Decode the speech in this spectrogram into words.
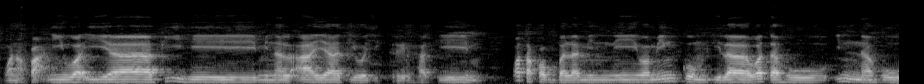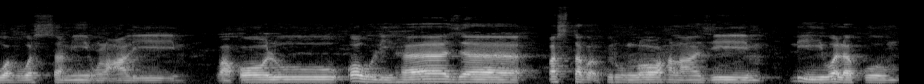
wa nafa'ni wa iya fihi minal ayati wa zikril hakim. Wa taqabbala minni wa minkum tilawatahu innahu wa huwas samiul alim. Wa qalu qawli hadza fastaghfirullahal azim li wa lakum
